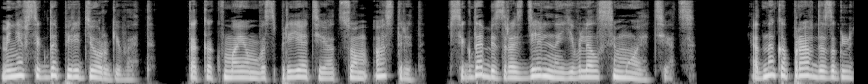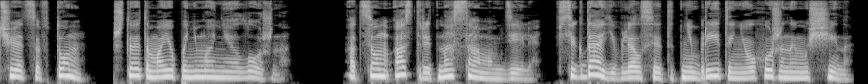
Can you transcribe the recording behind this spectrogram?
меня всегда передергивает, так как в моем восприятии отцом Астрид всегда безраздельно являлся мой отец. Однако правда заключается в том, что это мое понимание ложно. Отцом Астрид на самом деле всегда являлся этот небритый, неухоженный мужчина,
